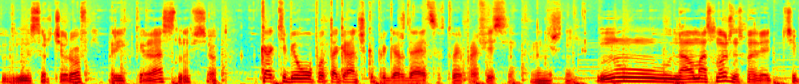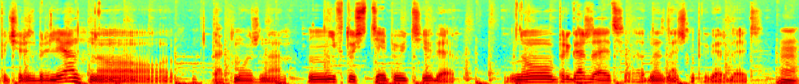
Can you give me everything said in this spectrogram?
на сортировке прекрасно все. Как тебе опыт огранчика пригождается в твоей профессии нынешней? Ну, на алмаз можно смотреть типа через бриллиант, но так можно не в ту степь уйти, да. Ну, пригождается, однозначно пригождается. Mm.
